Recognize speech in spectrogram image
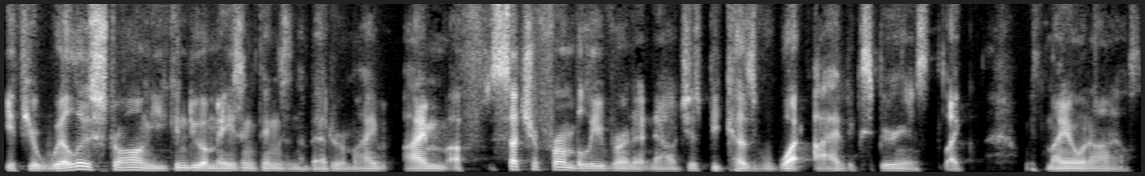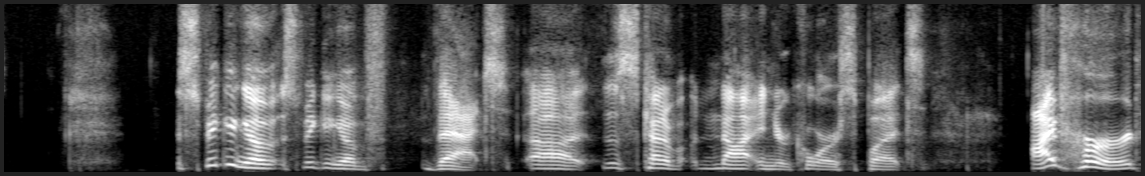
if your will is strong you can do amazing things in the bedroom i i'm a such a firm believer in it now just because of what i've experienced like with my own eyes Speaking of speaking of that, uh, this is kind of not in your course, but I've heard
